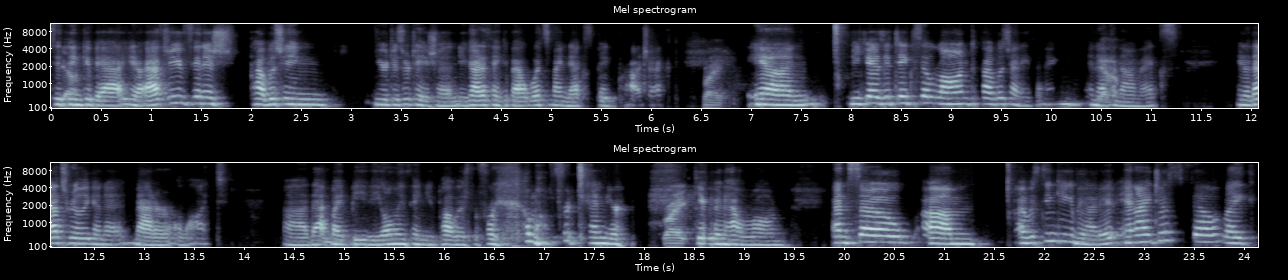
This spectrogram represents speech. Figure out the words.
to Yeah. think about. You know, after you finish publishing your dissertation, you got to think about what's my next big project. right. And because it takes so long to publish anything in Yeah. economics, you know, that's really going to matter a lot. Uh, that might be the only thing you publish before you come up for tenure Right. given how long. And so um, I was thinking about it, and I just felt like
